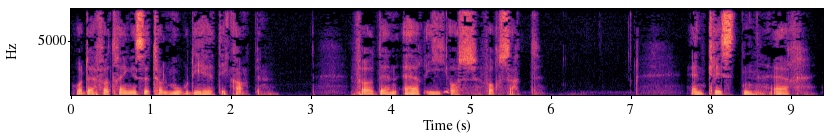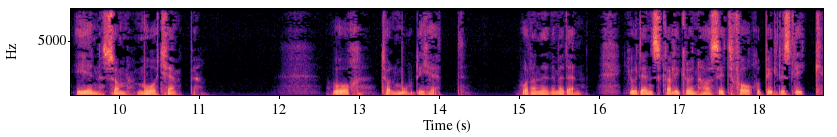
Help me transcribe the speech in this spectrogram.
og derfor trenges det tålmodighet i kampen for den er i oss fortsatt. En kristen er en som må kjempe. Vår tålmodighet, hvordan er det med den? Jo, den skal i grunn ha sitt forbilde slik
